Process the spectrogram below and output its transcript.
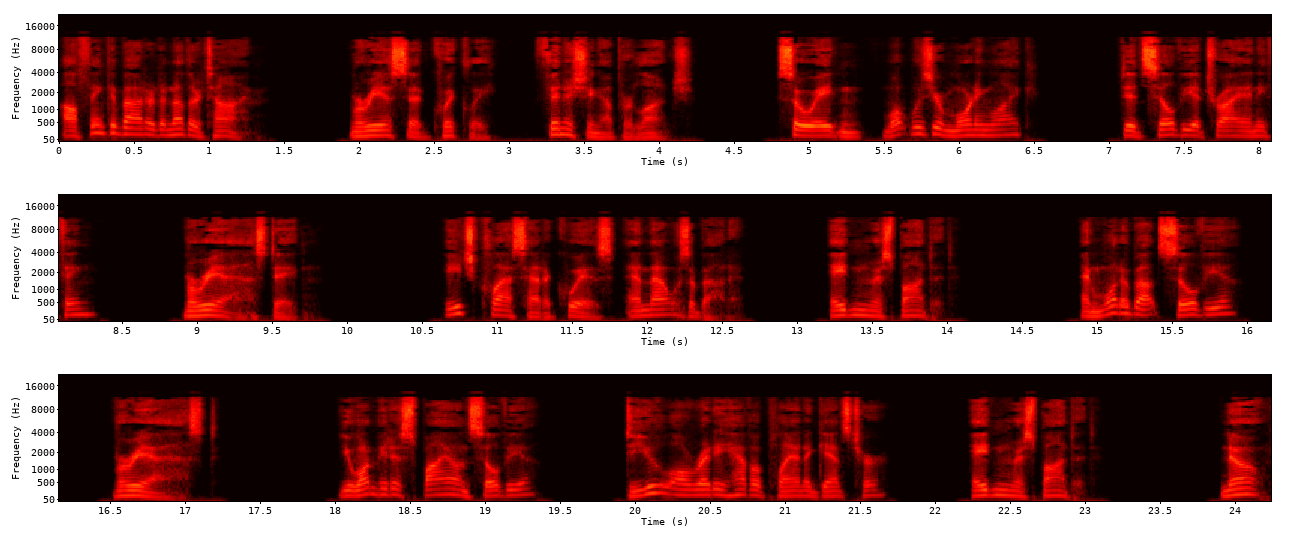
I'll think about it another time. Maria said quickly, finishing up her lunch. So, Aiden, what was your morning like? Did Sylvia try anything? Maria asked Aiden. Each class had a quiz, and that was about it. Aiden responded. And what about Sylvia? Maria asked. You want me to spy on Sylvia? Do you already have a plan against her? Aiden responded. No,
